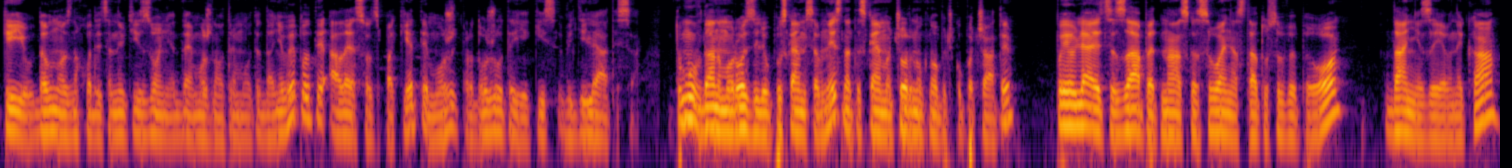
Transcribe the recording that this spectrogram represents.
Київ давно знаходиться не в тій зоні, де можна отримувати дані виплати, але соцпакети можуть продовжувати якісь виділятися. Тому в даному розділі опускаємося вниз, натискаємо чорну кнопочку Почати. Появляється запит на скасування статусу ВПО, дані заявника,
